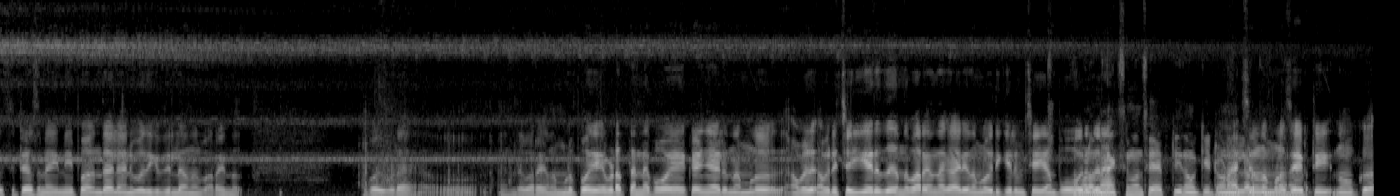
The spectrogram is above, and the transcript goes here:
വിസിറ്റേഴ്സിനെ ഇനിയിപ്പോൾ എന്തായാലും അനുവദിക്കത്തില്ല എന്നാണ് പറയുന്നത്. അപ്പോൾ ഇവിടെ എന്താ പറയുക നമ്മളിപ്പോൾ എവിടെ തന്നെ പോയി കഴിഞ്ഞാലും നമ്മൾ അവർ അവർ ചെയ്യരുത് എന്ന് പറയുന്ന കാര്യം നമ്മൾ ഒരിക്കലും ചെയ്യാൻ പോകരുത് മാക്സിമം സേഫ്റ്റി നോക്കിയിട്ടാണ് മാക്സിമം നമ്മൾ സേഫ്റ്റി നോക്കുക.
